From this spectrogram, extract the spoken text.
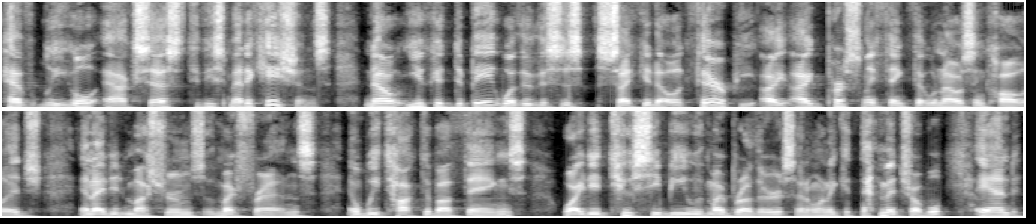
have legal access to these medications. Now, you could debate whether this is psychedelic therapy. I, I, personally think that when I was in college and I did mushrooms with my friends and we talked about things, or I did 2CB with my brothers, I don't want to get them in trouble. And,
